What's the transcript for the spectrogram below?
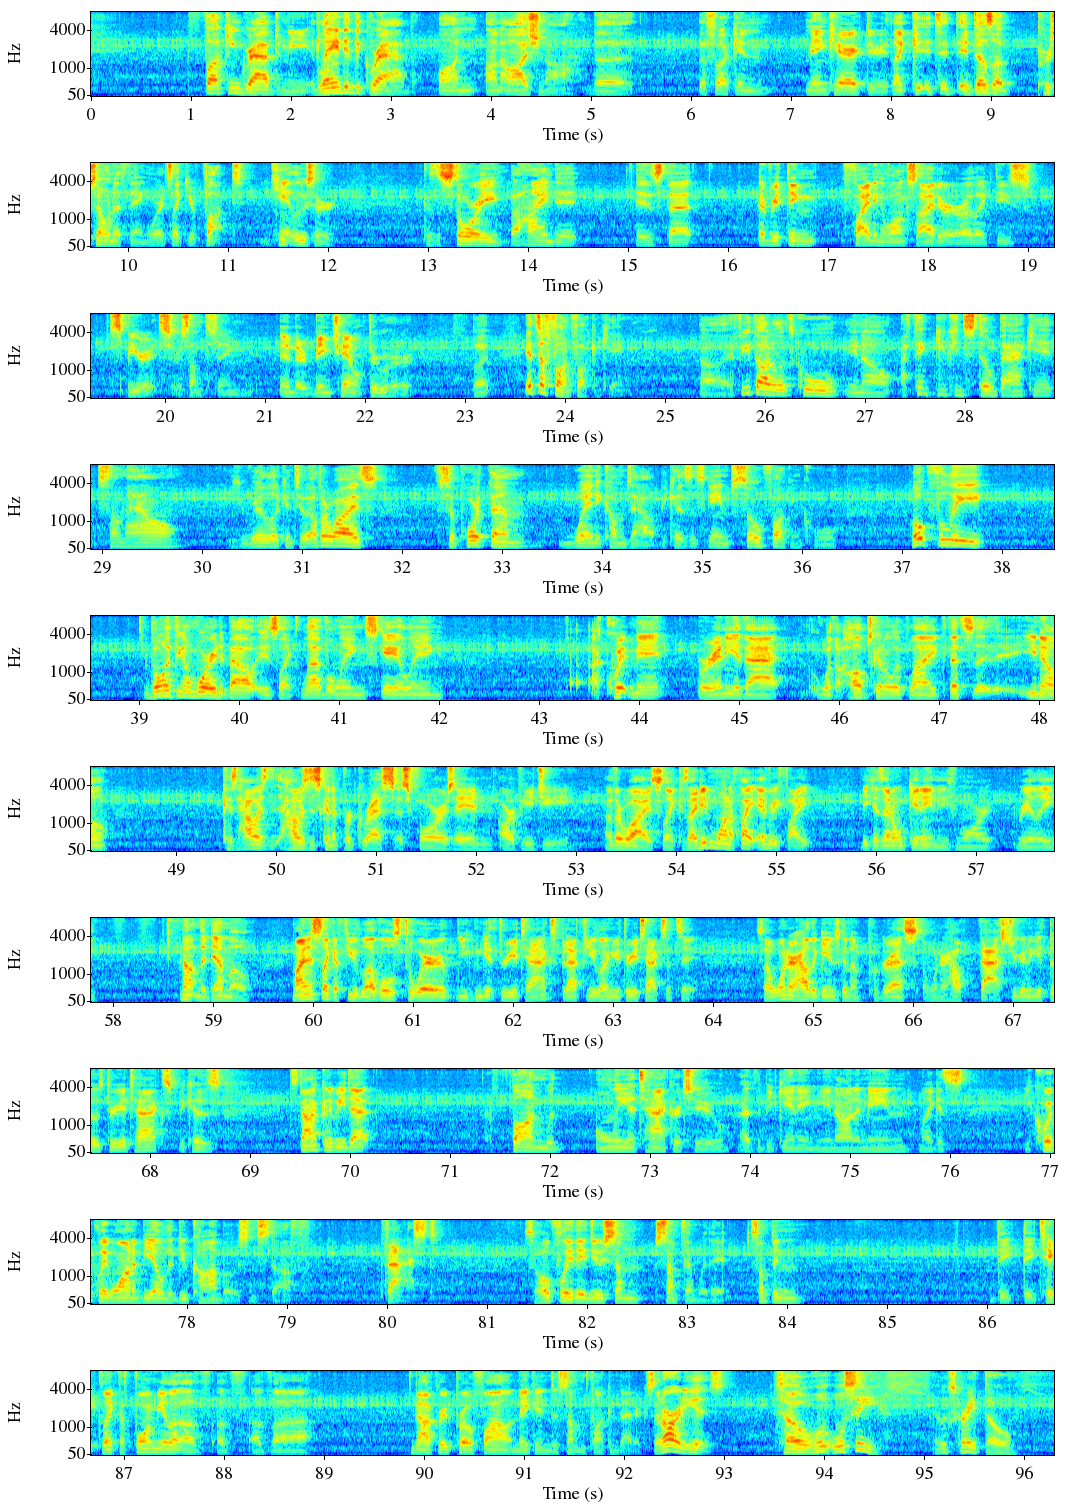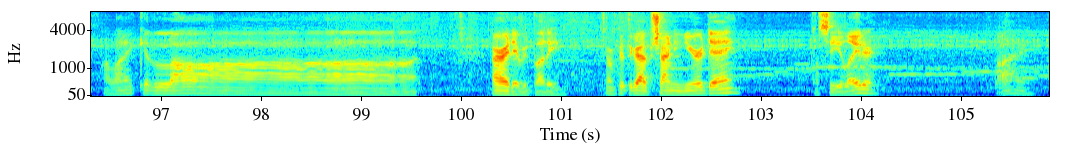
fucking grabbed me, landed the grab on on Ajna, the the fucking main character. Like it's it, it does a persona thing where it's like you're fucked. You can't lose her because the story behind it is that everything fighting alongside her are like these spirits or something, and they're being channeled through her. But it's a fun fucking game. Uh, if you thought it looked cool, you know, I think you can still back it somehow. You can really look into it. Otherwise, support them when it comes out because this game's so fucking cool. Hopefully, the only thing I'm worried about is like leveling, scaling, equipment, or any of that. What the hub's gonna look like. That's uh, you know, because how is how is this gonna progress as far as an RPG? Otherwise, like, because I didn't want to fight every fight because I don't get any more really. Not in the demo minus like a few levels to where you can get three attacks, but after you learn your three attacks, that's it. So I wonder how the game's going to progress. I wonder how fast you're going to get those three attacks because it's not going to be that fun with only attack or two at the beginning. You know what I mean? Like it's you quickly want to be able to do combos and stuff fast. So hopefully they do some something with it. Something they they take like the formula of of of uh, Valkyrie profile and make it into something fucking better because it already is. So we'll we'll see. It looks great though. I like it a lot. All right, everybody. Don't forget to grab Shiny Your Day. I'll see you later. Bye.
